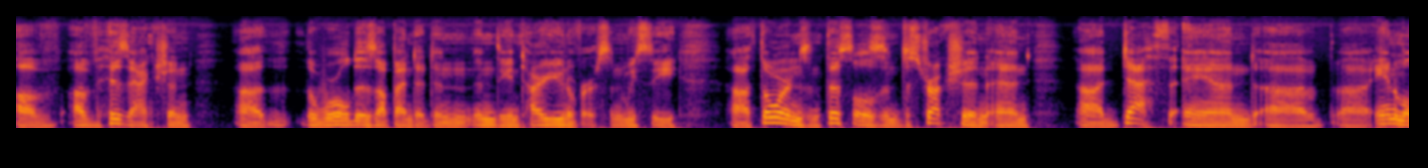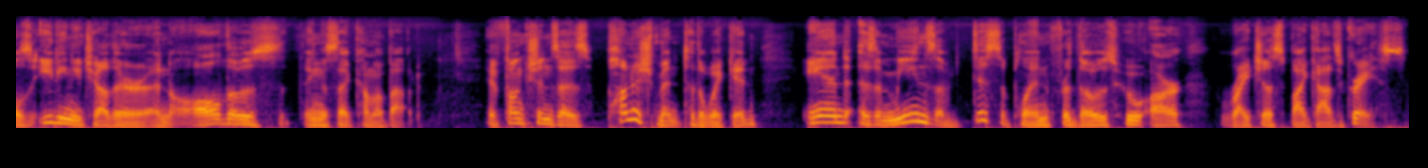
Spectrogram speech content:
of of his action uh, the world is upended in, in the entire universe, and we see uh, thorns and thistles and destruction and uh, death and uh, uh, animals eating each other and all those things that come about. It functions as punishment to the wicked and as a means of discipline for those who are righteous by God's grace.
